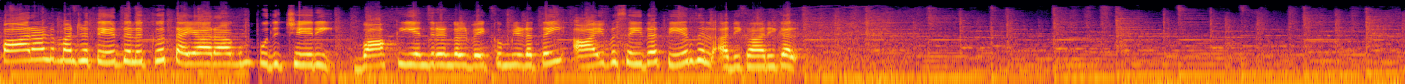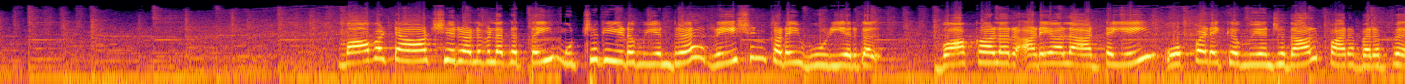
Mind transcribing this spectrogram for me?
பாராளுமன்ற தேர்தலுக்கு தயாராகும் புதுச்சேரி. வாக்கு இயந்திரங்கள் வைக்கும் இடத்தை ஆய்வு செய்த தேர்தல் அதிகாரிகள். மாவட்ட ஆட்சியர் அலுவலகத்தை முற்றுகையிட முயன்ற ரேஷன் கடை ஊழியர்கள். வாக்காளர் அடையாள அட்டையை ஒப்படைக்க முயன்றதால் பரபரப்பு.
